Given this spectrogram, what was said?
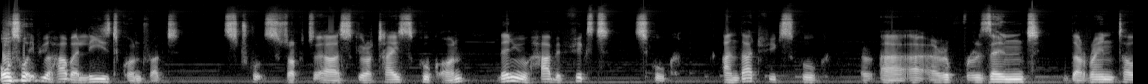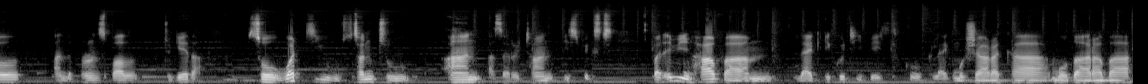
Also, if you have a leased contract, struct, uh, securitized Sukuk on, then you have a fixed Sukuk, and that fixed Sukuk uh, uh, represent the rental and the principal together. So what you stand to earn as a return is fixed. But if you have um, like equity-based Sukuk, like Musharaka, Mudaraba,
